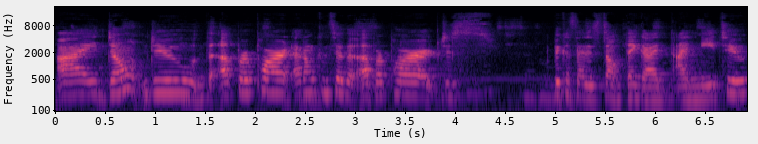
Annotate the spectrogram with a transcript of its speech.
I don't do the upper part. I don't consider the upper part just because I just don't think I, I need to.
